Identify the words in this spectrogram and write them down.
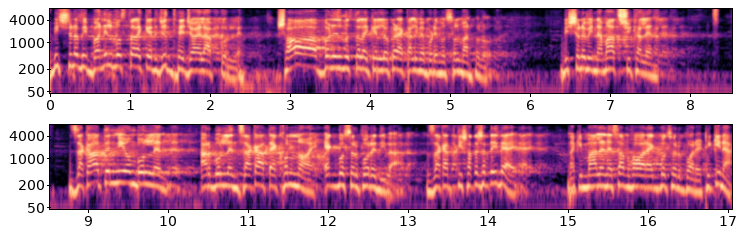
বিশ্বনবী বনিল মুস্তালাকের যুদ্ধে জয়লাভ করলেন। সব বনিল মুস্তালাকের লোকেরা কালিমে পড়ে মুসলমান হলো। বিশ্বনবী নামাজ শিখালেন। জাকাতের নিয়ম বললেন, আর বললেন, জাকাত এখন নয়, এক বছর পরে দিবা। জাকাত কি সাথে সাথেই দেয়? নাকি মালেন এসাম হওয়ার এক বছর পরে ঠিকই না?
